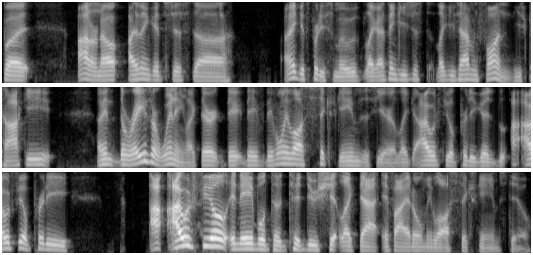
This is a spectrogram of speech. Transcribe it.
but I don't know. I think it's just, uh, I think it's pretty smooth. Like, I think he's just like he's having fun. He's cocky. I mean, the Rays are winning. Like they're they they've they've only lost six games this year. Like I would feel pretty good. I would feel pretty. I, I would feel enabled to to do shit like that if I had only lost six games too.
